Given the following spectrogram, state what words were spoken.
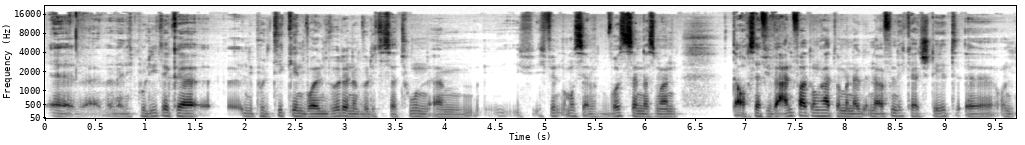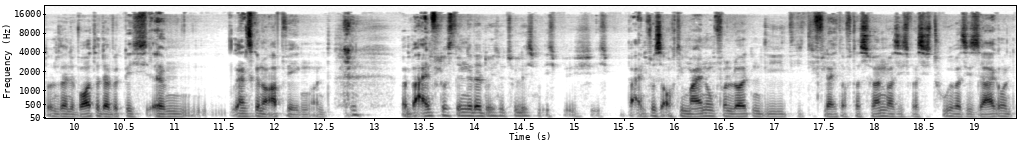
äh, wenn ich Politiker in die Politik gehen wollen würde, dann würde ich das ja tun. Ähm, ich ich finde, man muss sich einfach bewusst sein, dass man da auch sehr viel Verantwortung hat, wenn man da in der Öffentlichkeit steht äh, und, und seine Worte da wirklich ähm, ganz genau abwägen. Und man beeinflusst Dinge dadurch natürlich. Ich, ich, ich beeinflusse auch die Meinung von Leuten, die, die, die, vielleicht auf das hören, was ich, was ich tue, was ich sage. Und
